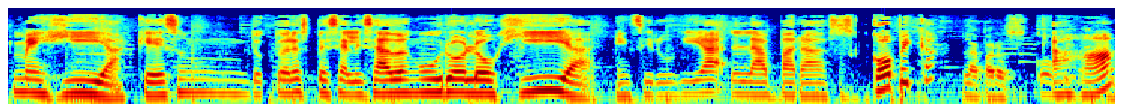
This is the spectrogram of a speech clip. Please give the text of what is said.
Mejía, que es un doctor especializado en urología, en cirugía laparoscópica. Laparoscópica. Ajá.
